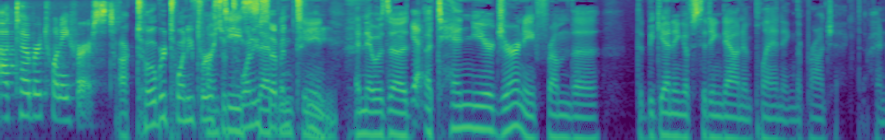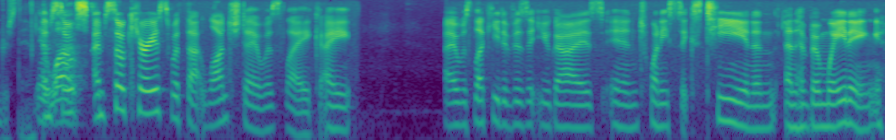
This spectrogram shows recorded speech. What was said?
October 21st. October 21st of 2017. And it was a, yes. a 10 year journey from the, the beginning of sitting down and planning the project. I understand. It I'm was. so I'm so curious what that launch day was like. I I was lucky to visit you guys in 2016 and, and have been waiting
